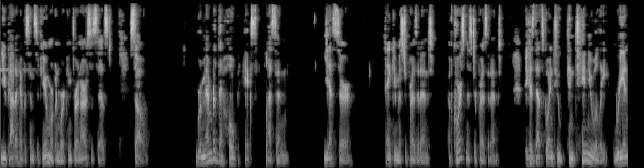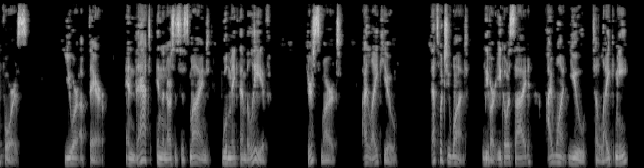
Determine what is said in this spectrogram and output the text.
You got to have a sense of humor when working for a narcissist. So remember the Hope Hicks lesson. Yes, sir. Thank you, Mr. President. Of course, Mr. President, because that's going to continually reinforce you are up there. And that in the narcissist's mind will make them believe you're smart. I like you. That's what you want. Leave our ego aside. I want you to like me.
